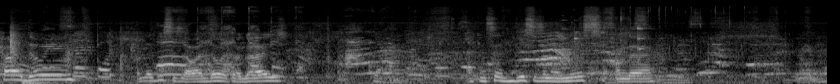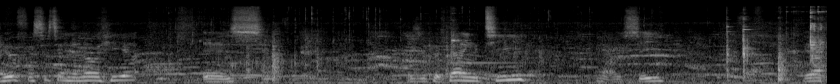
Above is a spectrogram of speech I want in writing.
How are you doing? And this is our daughter, guys. I can say this is my niece, and uh, my beautiful sister-in-law here is is preparing tea. Yeah, you see. Yeah,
